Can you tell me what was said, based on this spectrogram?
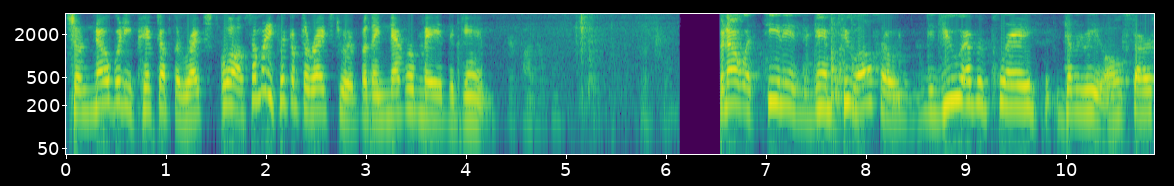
so nobody picked up the rights. Well, somebody picked up the rights to it, but they never made the game. But now with TNA the game too, also, did you ever play WWE All Stars?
